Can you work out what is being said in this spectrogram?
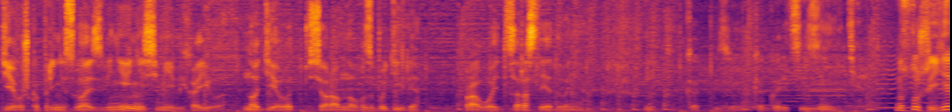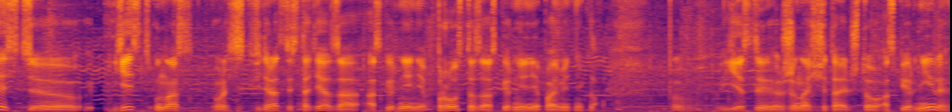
Девушка принесла извинения семье Михаила, но дело все равно возбудили. Проводится расследование. Ну, как, извини- как говорится, извините. Ну, слушай, есть, э, есть у нас в Российской Федерации статья за осквернение, просто за осквернение памятников. П- Если жена считает, что осквернили,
